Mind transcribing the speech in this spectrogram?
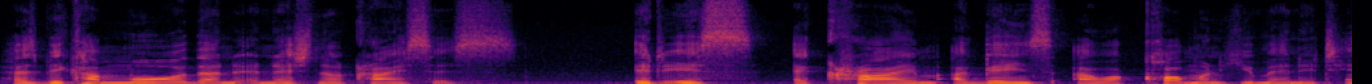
has become more than a national crisis. It is a crime against our common humanity.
